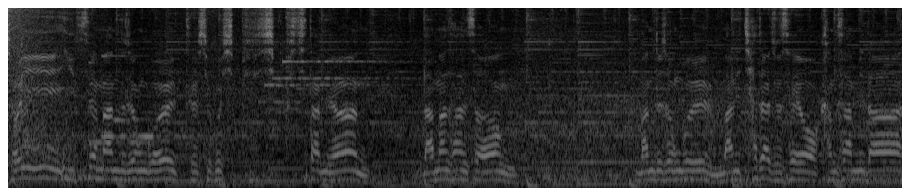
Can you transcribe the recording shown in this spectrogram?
저희 입새 만두 전골 드시고 싶, 싶으시다면 남한산성 만두 전골 많이 찾아주세요. 감사합니다.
